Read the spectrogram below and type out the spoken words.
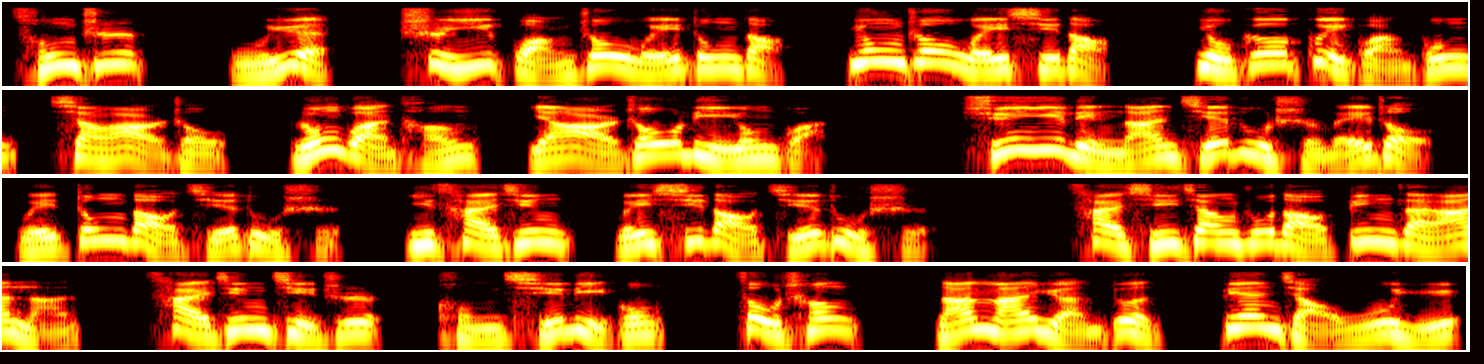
从之。五月，是以广州为东道。雍州为西道，又割贵管公向二州，荣管藤沿二州立雍管。寻以岭南节度使为胄，为东道节度使；以蔡京为西道节度使。蔡其将诸道兵在安南，蔡京继之，恐其立功，奏称南蛮远遁，边角无虞，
